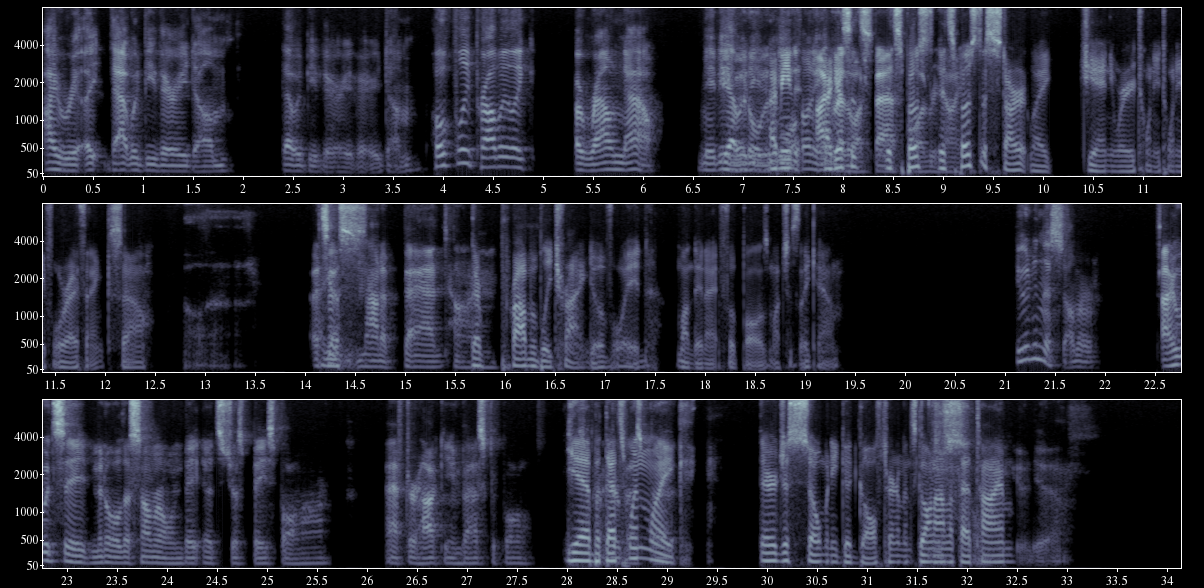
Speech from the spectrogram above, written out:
I really that would be very dumb. That would be very very dumb. Hopefully, probably like around now. Maybe that would. I mean, funny. I guess it's it's supposed it's night. supposed to start like January 2024. I think so. That's a, not a bad time. They're probably trying to avoid Monday Night Football as much as they can. Do it in the summer. I would say middle of the summer when ba- it's just baseball on, after hockey and basketball. Yeah, but that's when bet. like there are just so many good golf tournaments going on at that so time. Good, yeah,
